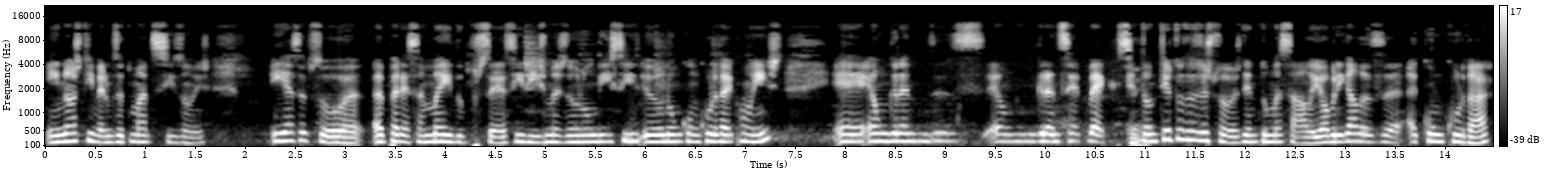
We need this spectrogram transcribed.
e nós estivermos a tomar decisões e essa pessoa aparece a meio do processo e diz, mas eu não disse, eu não concordei com isto, é, é um grande, é um grande setback. Sim. Então ter todas as pessoas dentro de uma sala e obrigá-las a, a concordar,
